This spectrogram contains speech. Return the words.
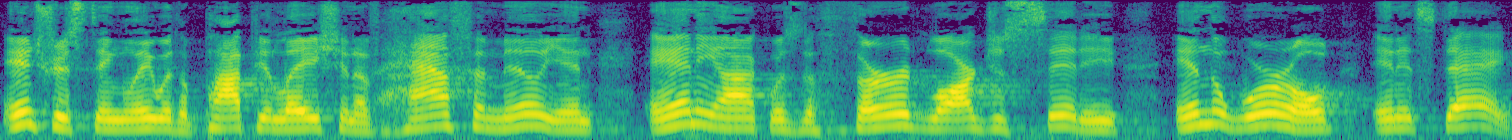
Interestingly, with a population of half a million, Antioch was the third largest city in the world in its day.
